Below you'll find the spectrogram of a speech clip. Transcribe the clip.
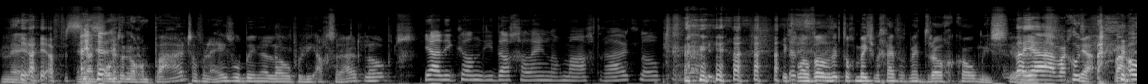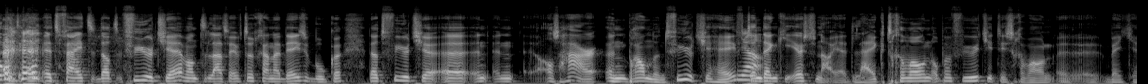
Nee. Ja, ja, precies. En dan komt er nog een paard of een ezel binnenlopen die achteruit loopt. Ja, die kan die dag alleen nog maar achteruit lopen. Ja. Ik geloof wel dat ik toch een beetje begrijp wat met droog komisch. eh, Nou ja, maar goed. ja. Maar ook het, het feit dat vuurtje, want laten we even teruggaan naar deze boeken. Dat vuurtje eh, een, een, als haar een brandend vuurtje heeft. Ja. Dan denk je eerst van, nou ja, het lijkt gewoon op een vuurtje. Het is gewoon eh, beetje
